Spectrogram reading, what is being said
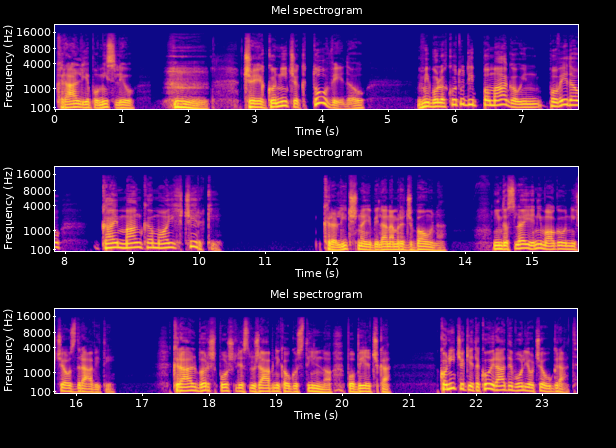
Kralj je pomislil: Hm, če je koniček to vedel, mi bo lahko tudi pomagal in povedal, kaj manjka mojih črki. Kraljična je bila namreč bolna in doslej je ni mogel nihče ozdraviti. Kralj brž pošlje služabnika v gostilno, pobelčka. Koniček je takoj rade volje odšel v grad,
